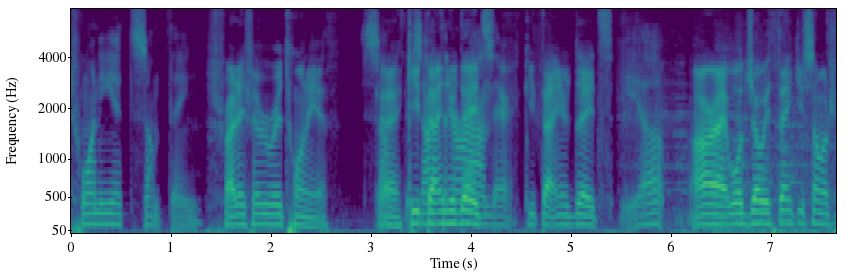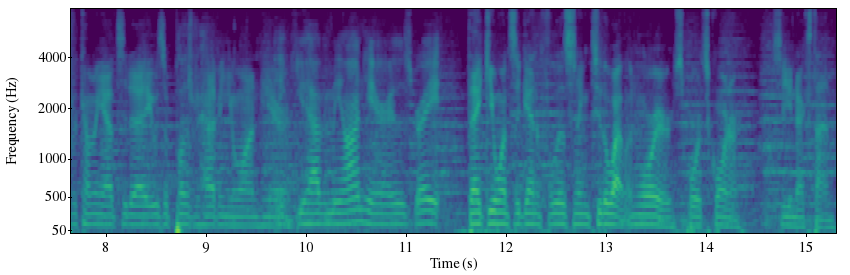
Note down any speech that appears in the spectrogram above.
20th something. Friday, February twentieth. Something, keep that in your dates. There. Keep that in your dates. Yep. All right. Well, Joey, thank you so much for coming out today. It was a pleasure having you on here. Thank you having me on here. It was great. Thank you once again for listening to the Whiteland Warrior Sports Corner. See you next time.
